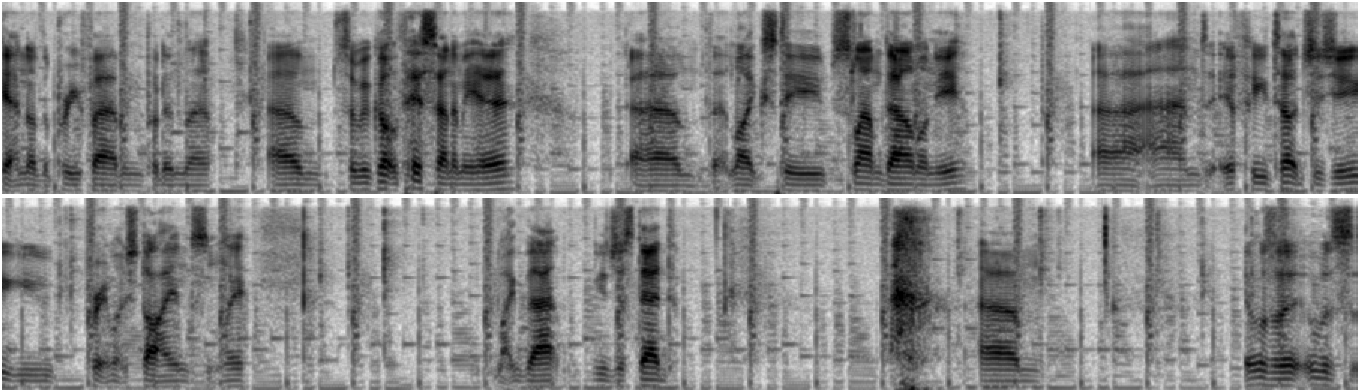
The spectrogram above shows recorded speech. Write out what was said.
get another prefab and put in there. Um, so we've got this enemy here um, that likes to slam down on you, uh, and if he touches you, you pretty much die instantly. Like that, you're just dead. Um, it was a, it was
